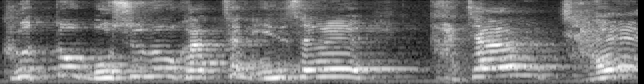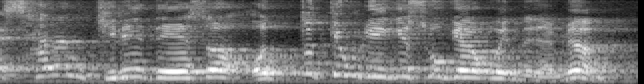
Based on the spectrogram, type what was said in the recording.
그것도 모순으로 같은 인생을 가장 잘 사는 길에 대해서 어떻게 우리에게 소개하고 있느냐면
